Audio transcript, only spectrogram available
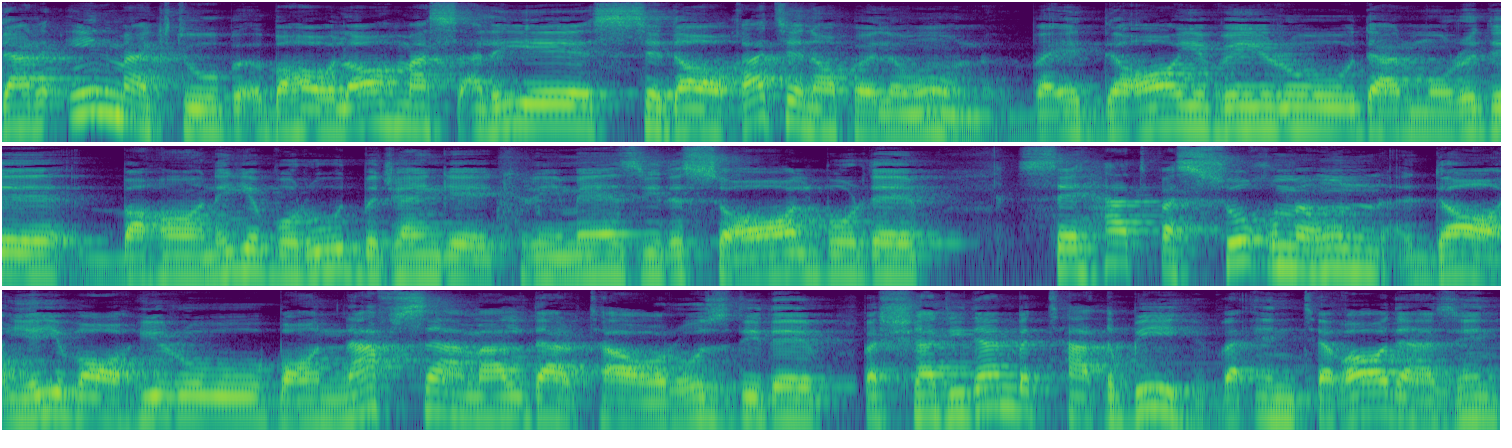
در این مکتوب به حالا مسئله صداقت ناپلئون و ادعای وی رو در مورد بهانه ورود به جنگ کریمه زیر سوال برده. صحت و سقم اون دایه واهی رو با نفس عمل در تعارض دیده و شدیدن به تقبیح و انتقاد از این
